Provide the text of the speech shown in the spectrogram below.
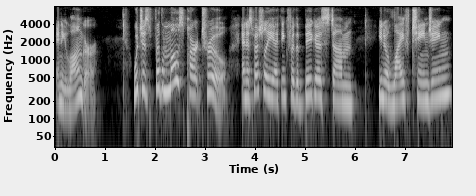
any longer, which is for the most part true. And especially, I think, for the biggest, um, you know, life changing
